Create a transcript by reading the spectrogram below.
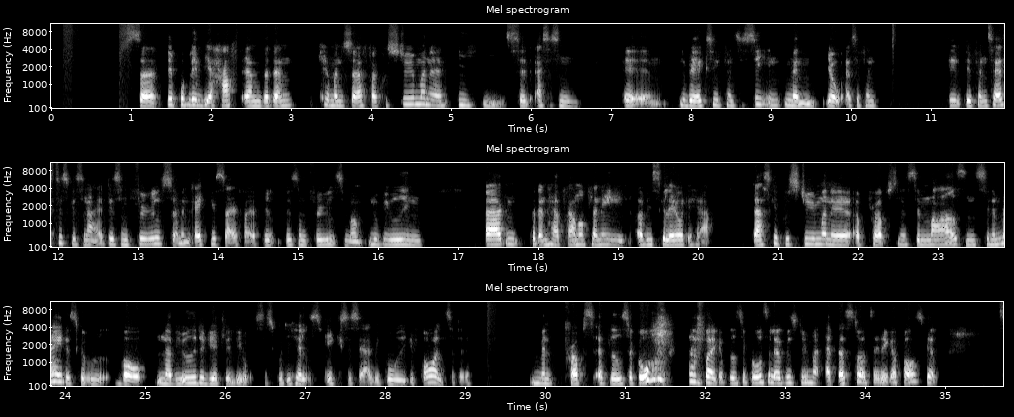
Så det problem, vi har haft, er, hvordan kan man sørge for, at kostymerne i, i sæt, altså sådan, øh, nu vil jeg ikke sige fantasien, men jo, altså fan, det, det fantastiske scenarie, det som føles som en rigtig sci-fi film, det som føles som om, nu er vi ude i en ørken på den her fremmede planet, og vi skal lave det her. Der skal kostymerne og propsene se meget sådan cinematiske ud, hvor når vi er ude i det virkelige liv, så skulle de helst ikke se særlig gode i forhold til det. Men props er blevet så gode, og folk er blevet så gode til at lave kostymer, at der stort set ikke er forskel.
